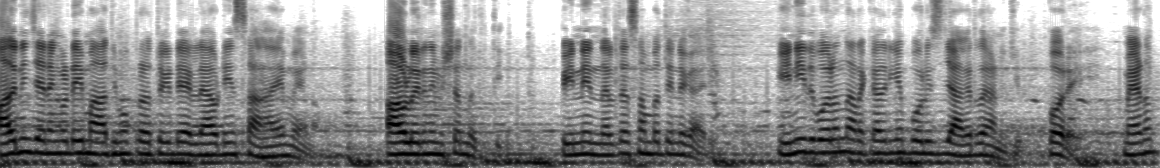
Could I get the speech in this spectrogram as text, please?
അതിന് ജനങ്ങളുടെയും മാധ്യമപ്രവർത്തകരുടെ എല്ലാവരുടെയും സഹായം വേണം. അവൾ ഒരു നിമിഷം നിർത്തി. പിന്നെ ഇന്നലത്തെ സംഭവത്തിന്റെ കാര്യം. ഇനി ഇതുപോലെ നടക്കാതിരിക്കാൻ പോലീസ് ജാഗ്രത കാണിക്കും. പോരെ. മാഡം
